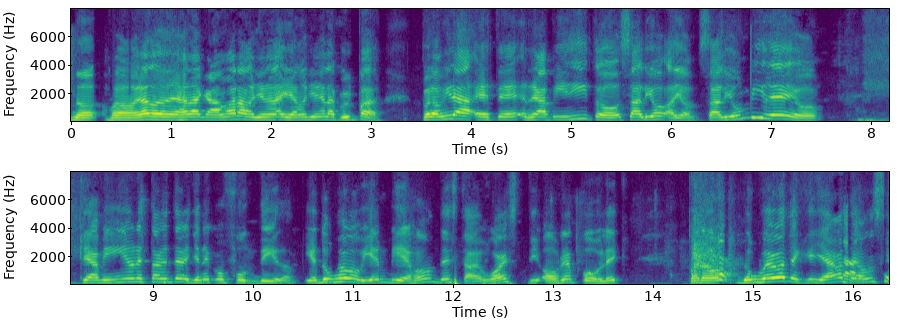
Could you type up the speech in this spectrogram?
no, bueno, mira, no deja la cámara, no tiene, ella no tiene la culpa. Pero mira, este, rapidito salió, adiós, salió un video que a mí honestamente me tiene confundido. Y es de un juego bien viejo de Star Wars, The Old Republic, pero de un juego de que ya hace 11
